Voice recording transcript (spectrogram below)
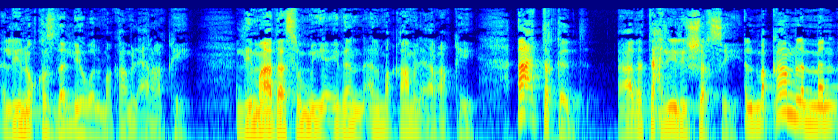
اللي نقصد اللي هو المقام العراقي. لماذا سمي إذا المقام العراقي؟ أعتقد هذا تحليلي الشخصي. المقام لما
